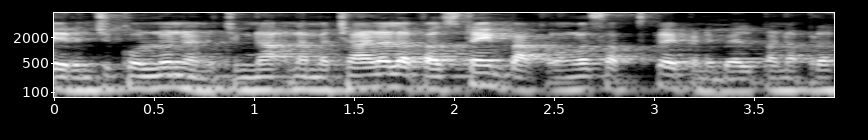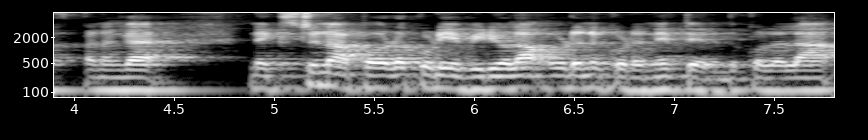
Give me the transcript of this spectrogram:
தெரிஞ்சுக்கொள்ளணும்னு நினச்சிங்கன்னா நம்ம சேனலை ஃபஸ்ட் டைம் பார்க்குறவங்க சப்ஸ்கிரைப் பண்ணி பெல் பண்ண ப்ரெஸ் பண்ணுங்கள் நெக்ஸ்ட்டு நான் போடக்கூடிய வீடியோலாம் உடனுக்குடனே தெரிந்து கொள்ளலாம்.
